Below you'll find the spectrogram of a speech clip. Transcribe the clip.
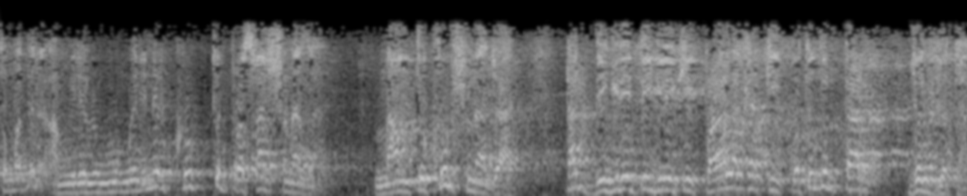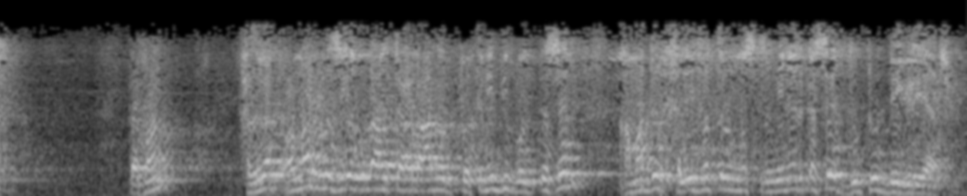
তোমাদের আমিরুল মুমিনের খুব তো প্রসার শোনা যায়, নাম তো খুব শোনা যায়, তার ডিগ্রি টিগ্রি কি, পড়ালেখা কি, কতদূর তার যোগ্যতা? তখন হজরত অমর রাজিউল্লাহ তালুর প্রতিনিধি বলতেছেন, আমাদের খলিফতুল মুসলিমিনের কাছে দুটো ডিগ্রি আছে।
